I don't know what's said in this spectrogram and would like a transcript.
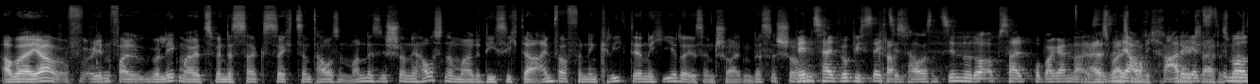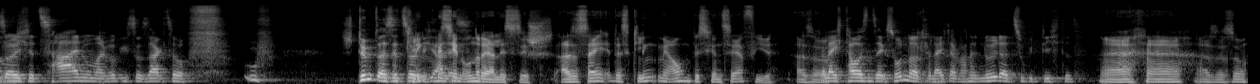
Aber ja, auf jeden Fall überleg mal, jetzt wenn du sagst 16.000 Mann, das ist schon eine Hausnummer, die sich da einfach für den Krieg, der nicht ihre ist, entscheiden. Das ist schon. Wenn es halt wirklich 16.000 sind oder ob es halt Propaganda ist. Ja, das, das sind ja auch gerade ja, jetzt immer solche nicht. Zahlen, wo man wirklich so sagt, so, uff, Stimmt das jetzt klingt wirklich ein bisschen unrealistisch. Also das klingt mir auch ein bisschen sehr viel. Also vielleicht 1600, vielleicht einfach eine Null dazu gedichtet. Äh, also so.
